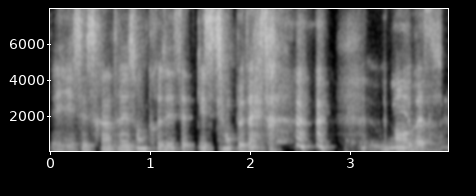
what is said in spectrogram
Et ce serait intéressant de creuser cette question peut-être. Oui, parce que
